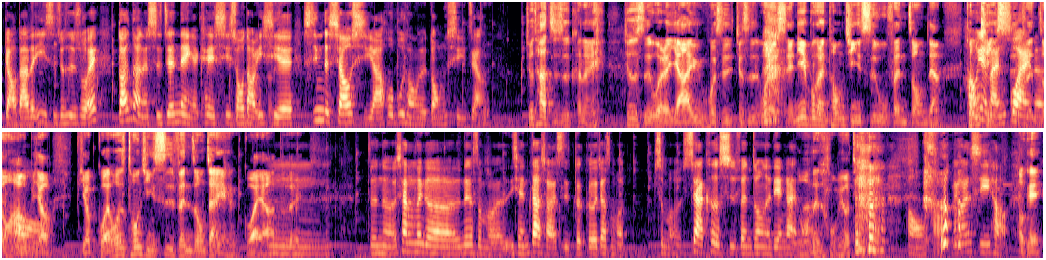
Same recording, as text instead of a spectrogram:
表达的意思就是说，哎，短短的时间内也可以吸收到一些新的消息啊，或不同的东西，这样。就它只是可能 就是只是为了押韵，或是就是为了时间，你也不可能通勤十五分钟这样。好像也蛮怪的。通勤十分钟好像比较、哦、比较怪，或是通勤四分钟这样也很怪啊，嗯、对不对？真的像那个那个什么，以前大小 S 的歌叫什么什么下课十分钟的恋爱吗？哦，那个我没有听。好好，没关系，好。OK。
